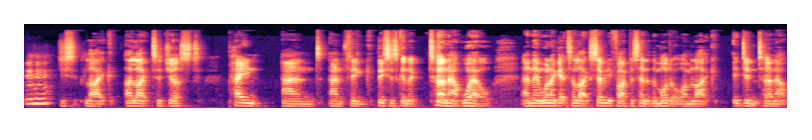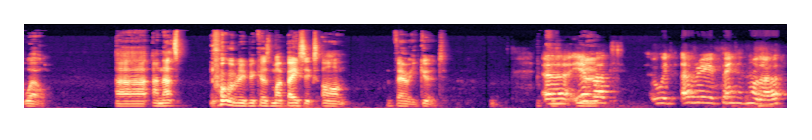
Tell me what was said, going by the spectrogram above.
hmm Just like I like to just paint and and think this is going to turn out well, and then when I get to like seventy five percent of the model, I'm like it didn't turn out well, uh, and that's probably because my basics aren't very good. Uh, You yeah, know, but with every painted model,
